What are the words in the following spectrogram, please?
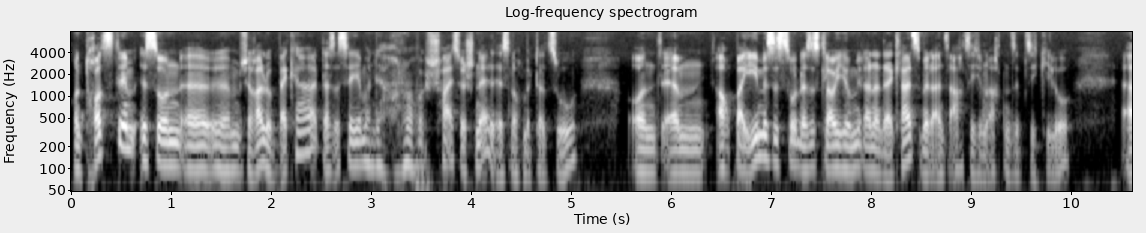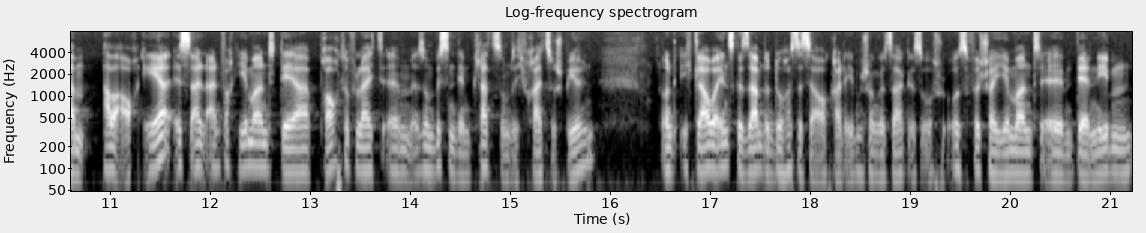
Und trotzdem ist so ein äh, Geraldo Becker, das ist ja jemand, der auch noch scheiße schnell ist, noch mit dazu. Und ähm, auch bei ihm ist es so, das ist, glaube ich, mit einer der kleinsten mit 1,80 und 78 Kilo. Ähm, aber auch er ist halt einfach jemand, der brauchte vielleicht ähm, so ein bisschen den Platz, um sich frei zu spielen. Und ich glaube insgesamt, und du hast es ja auch gerade eben schon gesagt, ist Urs Fischer jemand, äh, der neben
